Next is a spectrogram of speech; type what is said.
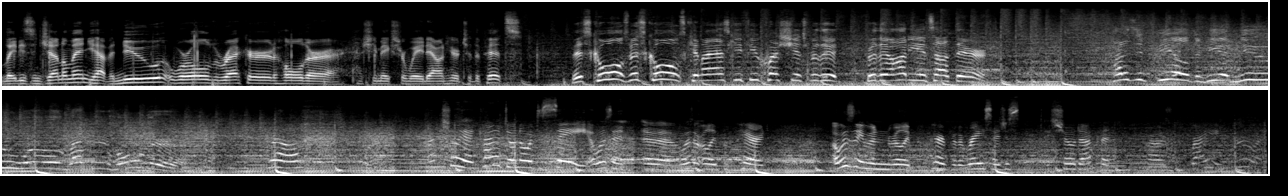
Ladies and gentlemen, you have a new world record holder as she makes her way down here to the pits. Miss Cools, Miss Cools, can I ask you a few questions for the for the audience out there? How does it feel to be a new world record holder? Well, actually, I kind of don't know what to say. I wasn't uh, wasn't really prepared. I wasn't even really prepared for the race. I just I showed up and I was riding through.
